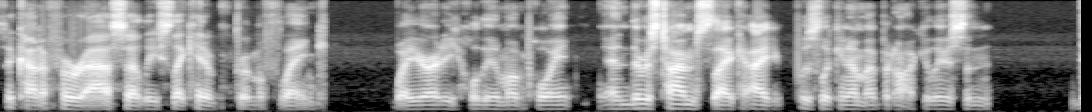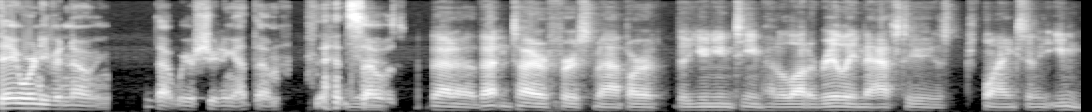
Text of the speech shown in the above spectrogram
to kind of harass at least like hit him from a flank while you're already holding him on point. And there was times like I was looking at my binoculars and they weren't even knowing that we were shooting at them. and so Yeah. it was, That uh, that entire first map, our the Union team had a lot of really nasty flanks and even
